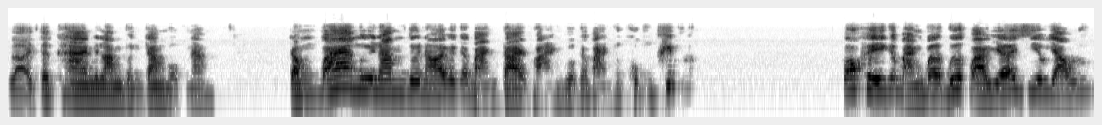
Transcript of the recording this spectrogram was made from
Lợi tức 25% một năm. Trong 30 năm tôi nói với các bạn, tài khoản của các bạn nó khủng khiếp lắm. Có khi các bạn bơ, bước vào giới siêu giàu luôn.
